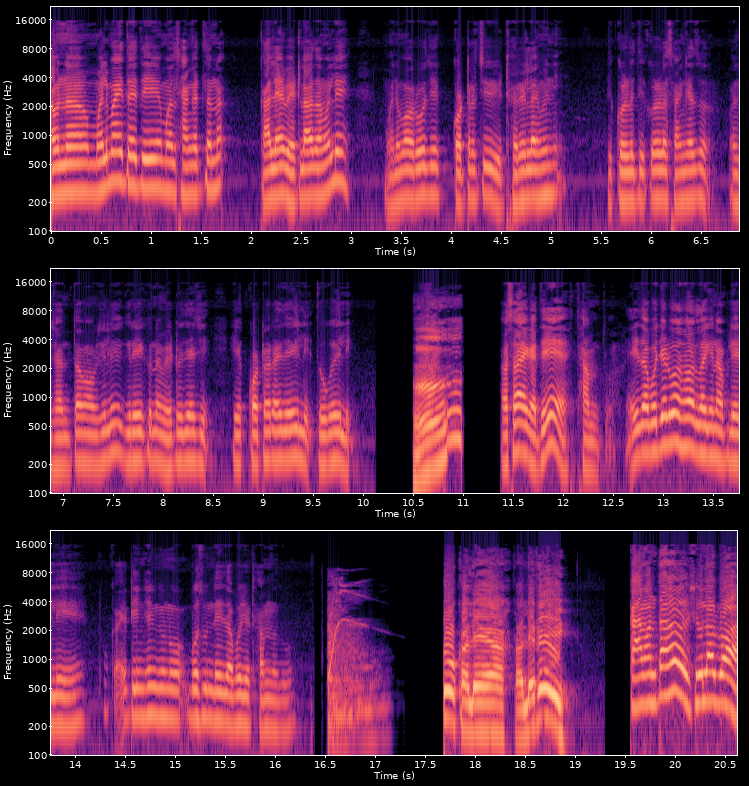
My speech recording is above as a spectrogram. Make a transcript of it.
हो ना मला माहीत आहे ते. मला सांगितलं ना. काल या भेटला होता मला. म्हणे मग रोज एक क्वार्टरची ठरेला म्हणे. इकडलं तिकडलं सांगायचं. आणि शांता मावशीले गिराईकनं भेटू द्यायचे. एक क्वार्टर आहे द्यायले तो गेले असं आहे का ते? थांबतो एकदा बजेट बसवावं लागेल आपल्याला. तू काय टेन्शन घेऊन बसून द्यायचा बजेट थांब ना तू. हो काल्या. काल्या रे. काय म्हणता हो, शिवलाल बा?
